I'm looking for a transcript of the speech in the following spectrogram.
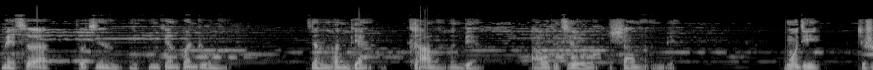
每次都进你空间关注你，进了 n 遍，看了 n 遍，把我的记录删了 n 遍，目的。就是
